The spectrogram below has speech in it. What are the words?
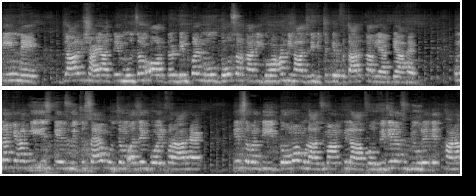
ਟੀਮ ਨੇ ਜਾਲ ਵਿਛਾਇਆ ਅਤੇ ਮੁਲਜ਼ਮ ਔਰਤ ਡਿੰਪਲ ਨੂੰ ਦੋ ਸਰਕਾਰੀ ਗਵਾਹਾਂ ਦੀ ਹਾਜ਼ਰੀ ਵਿੱਚ ਗ੍ਰਿਫਤਾਰ ਕਰ ਲਿਆ ਗਿਆ ਹੈ। ਉਹਨਾਂ ਕਿਹਾ ਕਿ ਇਸ ਕੇਸ ਵਿੱਚ ਸਹਿ ਮੁਲਜ਼ਮ ਅਜੇ ਗੋਇਲ ਫਰਾਰ ਹੈ। ਇਸ ਸਬੰਧੀ ਦੋਵਾਂ ਮੁਲਾਜ਼ਮਾਂ ਖਿਲਾਫ ਵਿਜੀਲੈਂਸ ਬਿਊਰੋ ਦੇ ਥਾਣਾ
